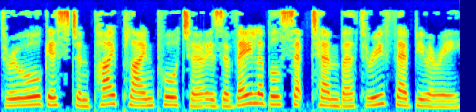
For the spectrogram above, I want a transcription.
through August and Pipeline Porter is available September through February.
